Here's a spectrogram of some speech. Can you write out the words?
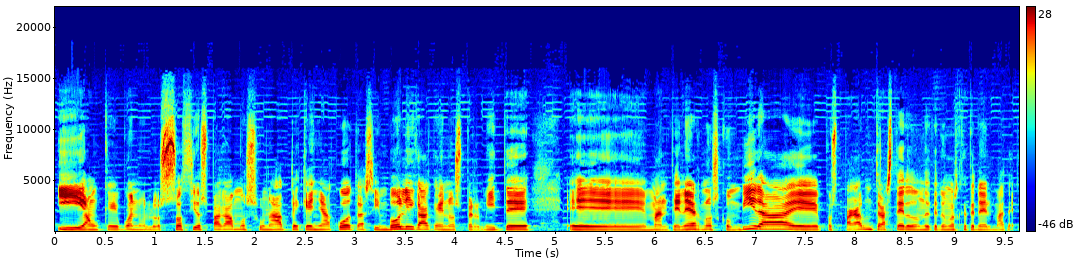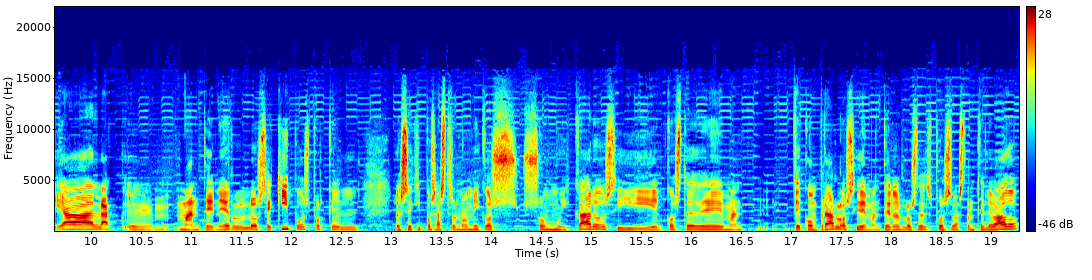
y aunque bueno, los socios pagamos una pequeña cuota simbólica que nos permite eh, mantenernos con vida, eh, pues pagar un trastero donde tenemos que tener material, mantener los equipos, porque los equipos astronómicos son muy caros y el coste de comprarlos y de mantenerlos después es bastante elevado.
